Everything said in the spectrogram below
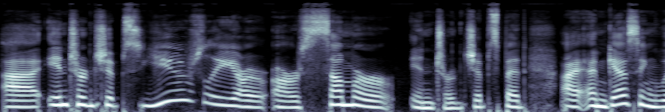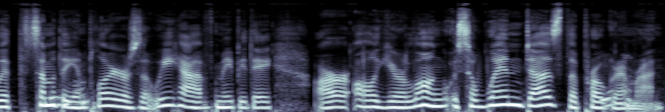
uh, internships usually are, are summer internships, but I, am guessing with some of the mm-hmm. employers that we have, maybe they are all year long. So when does the program yeah. run?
